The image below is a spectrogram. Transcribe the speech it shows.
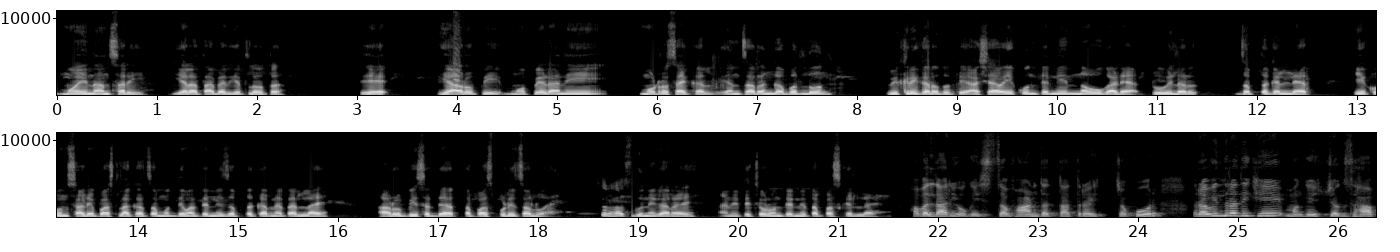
मोईन अन्सारी याला ताब्यात घेतलं होतं. ते हे आरोपी मोपेड आणि मोटरसायकल यांचा रंग बदलून विक्री करत होते. अशा एकूण त्यांनी नऊ गाड्या टू व्हीलर जप्त केलेल्या आहेत. एकूण साडेपाच लाखाचा मुद्देमाल त्यांनी जप्त करण्यात आलेला आहे. आरोपी सध्या तपास पुढे चालू आहे. सर हा गुन्हेगार आहे आणि त्याच्यावरून त्यांनी तपास केलेला आहे. हवालदार योगेश चव्हाण दत्तात्रय चकोर रवींद्र दिघे मंगेश जगझाप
